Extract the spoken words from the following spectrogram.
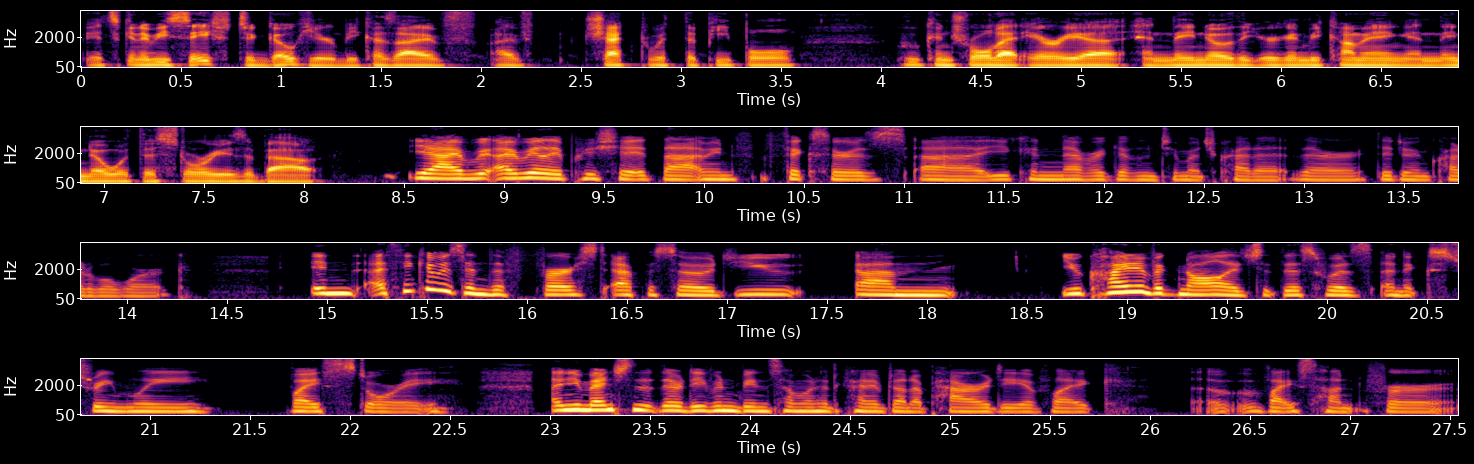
it's going to be safe to go here because I've I've checked with the people who control that area, and they know that you're going to be coming, and they know what this story is about. Yeah, I, re- I really appreciate that. I mean, fixers, uh, you can never give them too much credit. They're they do incredible work. In I think it was in the first episode you um, you kind of acknowledged that this was an extremely Vice story. And you mentioned that there'd even been someone who'd kind of done a parody of like Vice hunt for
